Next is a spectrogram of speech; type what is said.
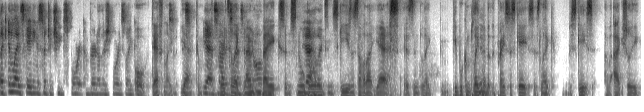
Like inline skating is such a cheap sport compared to other sports. Like, oh definitely It's- yeah it's- yeah, it's compared to like mountain bikes and snowboards Yeah, like- and skis and stuff like that yes isn't like people complaining Yeah. about the price of skates it's like the skates have actually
